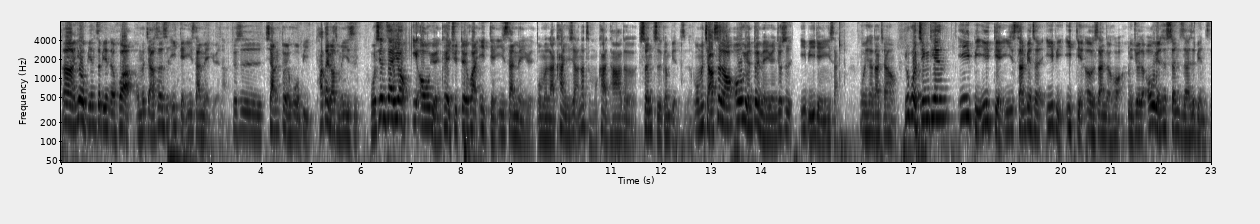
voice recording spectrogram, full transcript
那右边这边的话，我们假设是一点一三美元，就是相对货币，它代表什么意思？我现在用一欧元可以去兑换一点一三美元。我们来看一下，那怎么看它的升值跟贬值？我们假设哦，欧元兑美元就是一比一点一三。问一下大家哦，如果今天一比一点一三变成一比一点二三的话，你觉得欧元是升值还是贬值？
